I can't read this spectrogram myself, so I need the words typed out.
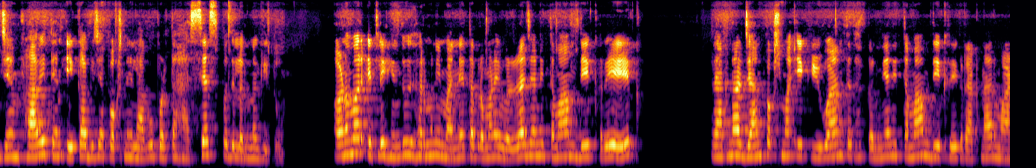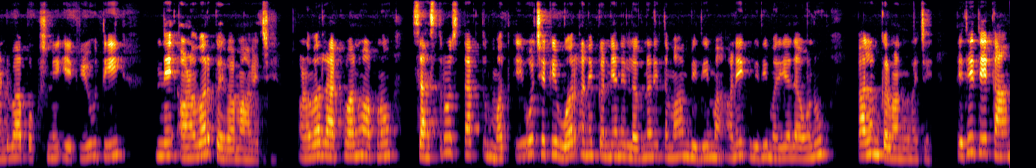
જેમ ફાવે તેમ એકાબીજા પક્ષને લાગુ પડતા હાસ્યાસ્પદ લગ્ન ગીતો. અણવર એટલે હિન્દુ ધર્મની માન્યતા પ્રમાણે વરરાજાની તમામ દેખરેખ રાખનાર જાન પક્ષમાં એક યુવાન તથા કન્યાની તમામ દેખરેખ રાખનાર માંડવા પક્ષની એક યુવતીને અણવર કહેવામાં આવે છે. અણવર રાખવાનો આપણો શાસ્ત્રોસ્તાપ્ત મત એવો છે કે વર અને કન્યાને લગ્નની તમામ વિધિમાં અનેક વિધિ મર્યાદાઓનું પાલન કરવાનું હોય છે. તેથી તે કામ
